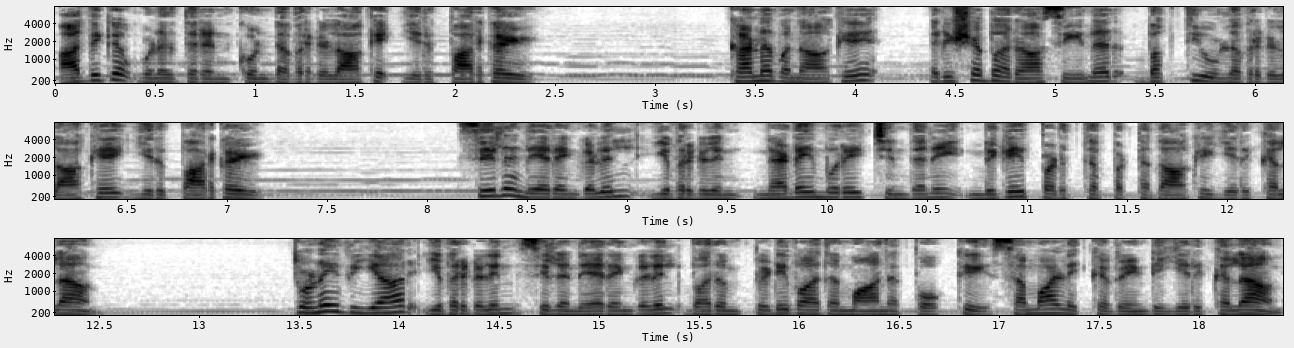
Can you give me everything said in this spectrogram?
அதிக உணர்திறன் கொண்டவர்களாக இருப்பார்கள். கணவனாக ரிஷப ராசியினர் பக்தியுள்ளவர்களாக இருப்பார்கள். சில நேரங்களில் இவர்களின் நடைமுறை சிந்தனை மிகைப்படுத்தப்பட்டதாக இருக்கலாம். துணைவியார் இவர்களின் சில நேரங்களில் வரும் பிடிவாதமான போக்கை சமாளிக்க வேண்டியிருக்கலாம்.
